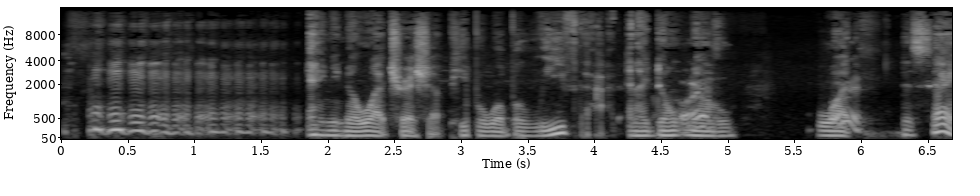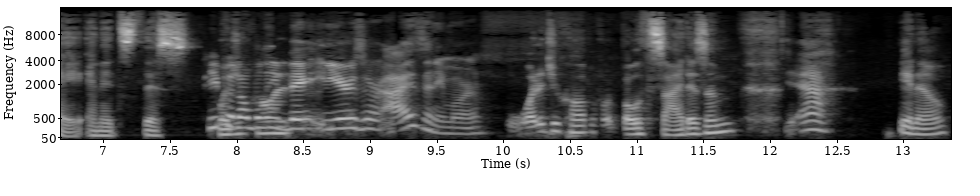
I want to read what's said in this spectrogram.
and you know what, Trisha? People will believe that, and I don't know what to say. And it's this people don't believe their ears or eyes anymore. What did you call it before? Both sidism. Yeah. You know,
